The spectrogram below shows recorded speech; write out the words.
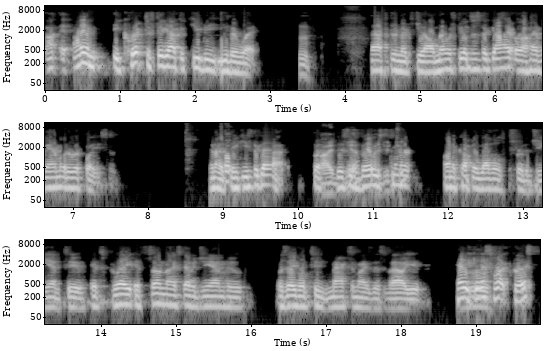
I, I am equipped to figure out the QB either way. After next year, I'll know if Fields is the guy or I'll have ammo to replace him. And I So- think he's the guy. But I- this yeah, is very do too. smart on a couple levels for the GM too. It's great. It's so nice to have a GM who was able to maximize this value. Hey, Mhm. guess what, Chris?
